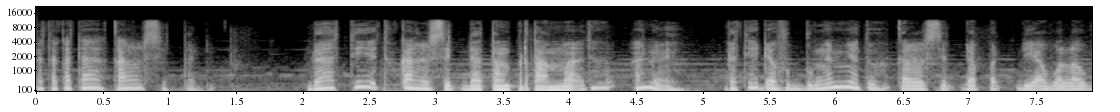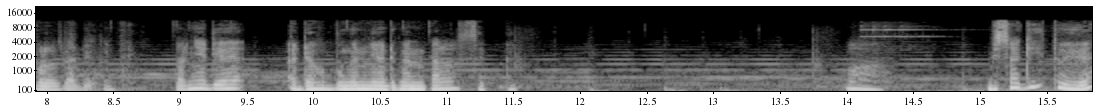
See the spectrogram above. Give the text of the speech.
kata-kata kalsit tadi. Berarti itu kalsit datang pertama tuh anu ya. Berarti ada hubungannya tuh kalsit dapat di awal-awal tadi tuh. Soalnya dia ada hubungannya dengan kalsit. Wah. Bisa gitu ya?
